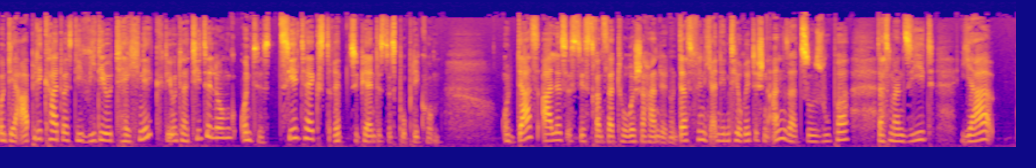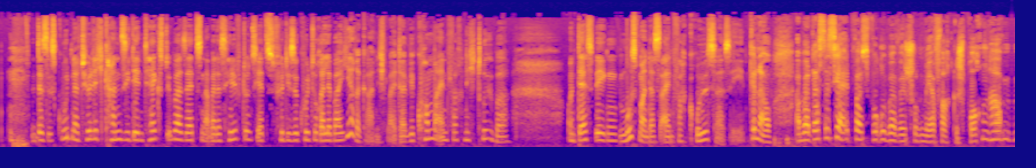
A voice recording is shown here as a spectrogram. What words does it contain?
Und der Applikator ist die Videotechnik, die Untertitelung und das Zieltext, Rezipient ist das Publikum. Und das alles ist das translatorische Handeln. Und das finde ich an dem theoretischen Ansatz so super, dass man sieht, ja, das ist gut, natürlich kann sie den Text übersetzen, aber das hilft uns jetzt für diese kulturelle Barriere gar nicht weiter. Wir kommen einfach nicht drüber. Und deswegen muss man das einfach größer sehen. Genau. Aber das ist ja etwas, worüber wir schon mehrfach gesprochen haben,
